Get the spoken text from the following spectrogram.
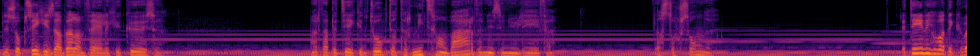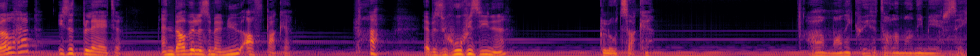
Dus op zich is dat wel een veilige keuze. Maar dat betekent ook dat er niets van waarde is in uw leven. Dat is toch zonde? Het enige wat ik wel heb, is het pleiten. En dat willen ze mij nu afpakken. Ha, hebben ze goed gezien, hè? Klootzakken. Ah oh man, ik weet het allemaal niet meer, zeg.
